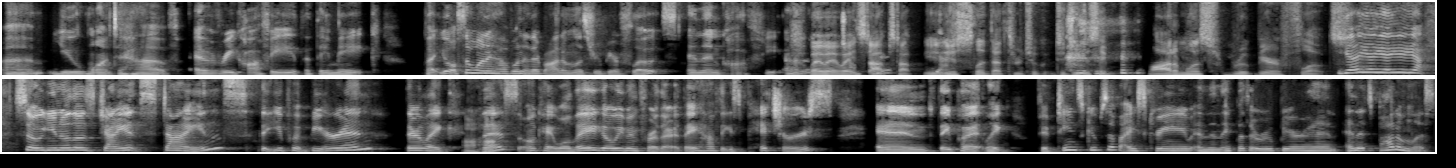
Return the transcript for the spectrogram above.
Um, you want to have every coffee that they make, but you also want to have one of their bottomless root beer floats and then coffee. Uh, Wait, wait, wait! Stop, stop! You, Yeah. you just slid that through too. Did you just say bottomless root beer floats? yeah, yeah, yeah, yeah, yeah. So you know those giant steins that you put beer in? They're like Uh-huh. this. Okay, well they go even further. They have these pitchers, and they put like 15 scoops of ice cream, and then they put the root beer in, and it's bottomless.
